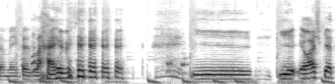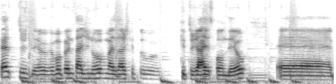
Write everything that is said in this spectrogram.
Também fez live. e, e eu acho que até. Tu, eu, eu, vou perguntar de novo, mas acho que tu, que tu já respondeu. É,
